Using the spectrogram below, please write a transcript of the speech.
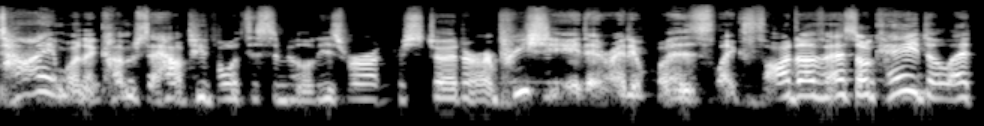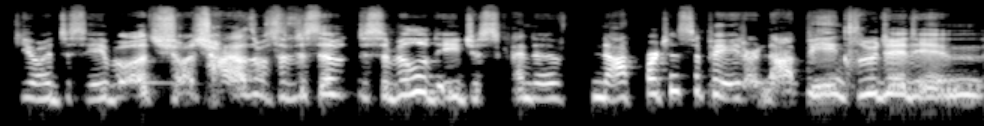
time when it comes to how people with disabilities were understood or appreciated. Right, it was like thought of as okay to let you know a disabled a child with a dis- disability just kind of not participate or not be included in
